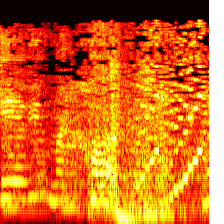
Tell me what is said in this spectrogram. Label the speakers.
Speaker 1: gave you my heart.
